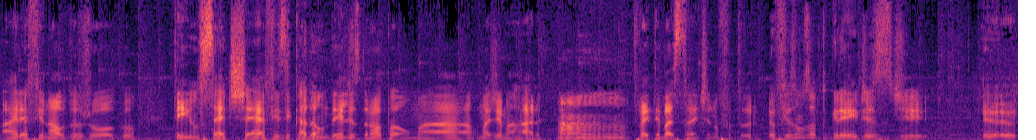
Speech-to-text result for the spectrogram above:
a área final do jogo tem uns sete chefes e cada um deles dropa uma, uma gema rara. Ah. Vai ter bastante no futuro. Eu fiz uns upgrades de. Eu, eu,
